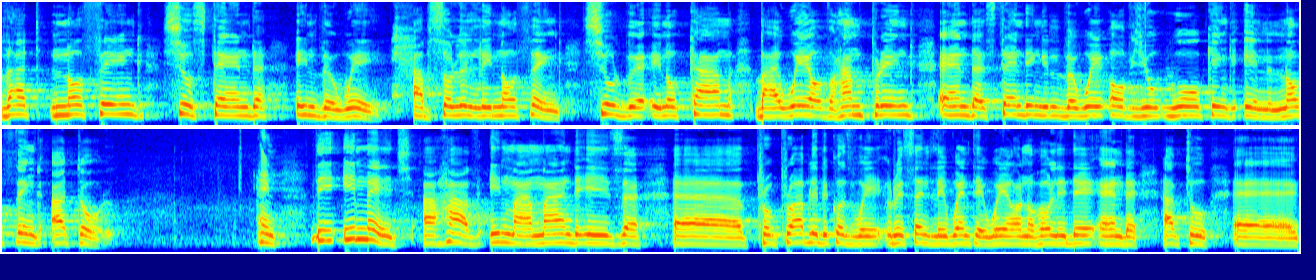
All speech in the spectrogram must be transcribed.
that nothing should stand in the way. Absolutely nothing should you know, come by way of hampering and uh, standing in the way of you walking in nothing at all. And the image I have in my mind is uh, uh, probably because we recently went away on a holiday and have to uh,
